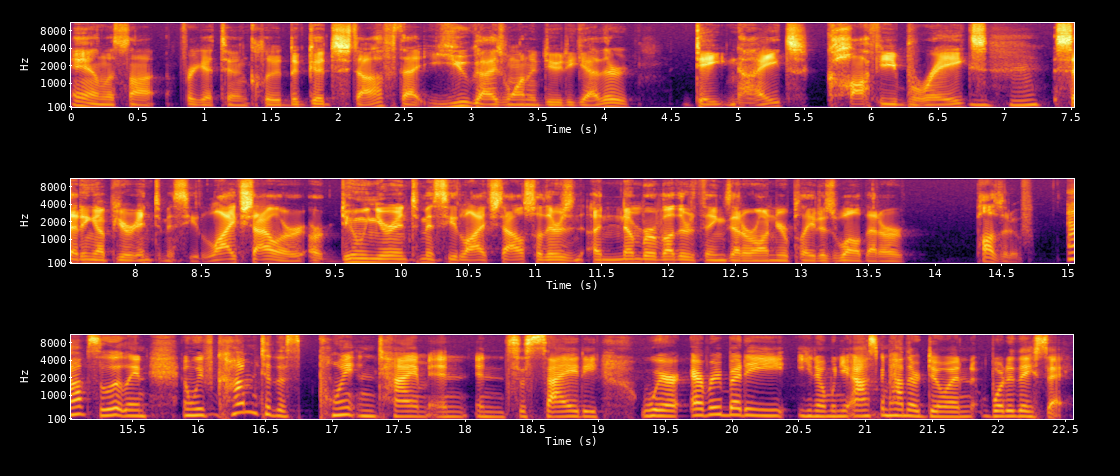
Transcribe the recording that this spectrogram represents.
And let's not forget to include the good stuff that you guys want to do together date nights, coffee breaks, mm-hmm. setting up your intimacy lifestyle or, or doing your intimacy lifestyle. So there's a number of other things that are on your plate as well that are positive. Absolutely. And, and we've come to this point in time in, in society where everybody, you know, when you ask them how they're doing, what do they say?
